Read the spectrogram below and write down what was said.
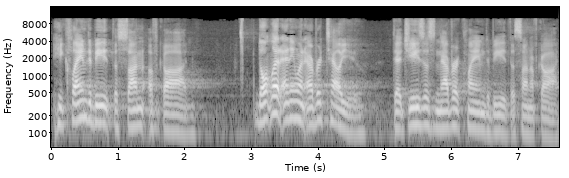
He claimed to be the Son of God. Don't let anyone ever tell you that Jesus never claimed to be the Son of God.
